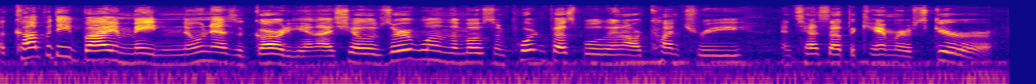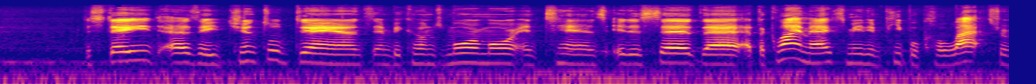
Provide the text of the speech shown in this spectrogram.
Accompanied by a maiden known as a guardian, I shall observe one of the most important festivals in our country and test out the camera obscura. The stage has a gentle dance and becomes more and more intense. It is said that at the climax, meeting people collapse from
